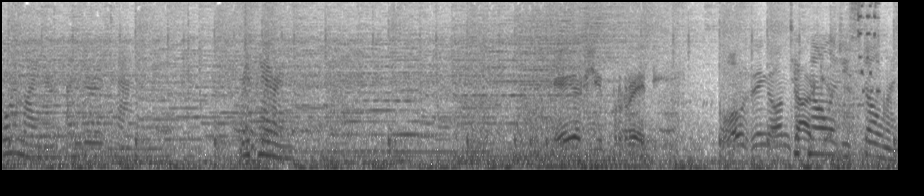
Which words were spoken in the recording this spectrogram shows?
Ore miner under attack. Repairing. Airship ready. Closing on target. Technology stolen.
